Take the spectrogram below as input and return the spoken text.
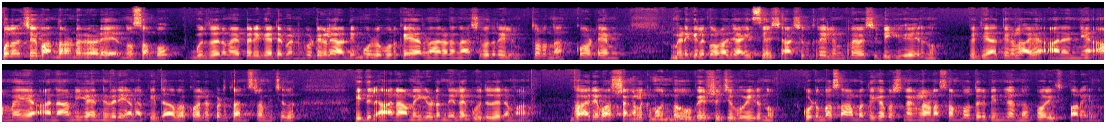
പുലർച്ചെ പന്ത്രണ്ടരയോടെയായിരുന്നു സംഭവം. ഗുരുതരമായി പരിക്കേറ്റ പെൺകുട്ടികളെ ആദ്യം ഉഴവൂർ കെ ആർ നാരായണൻ ആശുപത്രിയിലും തുടർന്ന് Kottayam medical college I C H ആശുപത്രിയിലും പ്രവേശിപ്പിക്കുകയായിരുന്നു. വിദ്യാർത്ഥികളായ അനന്യ അമ്മയ അനാമിക എന്നിവരെയാണ് പിതാവ് കൊലപ്പെടുത്താൻ ശ്രമിച്ചത്. ഇതിൽ അനാമികയുടെ നില ഗുരുതരമാണ്. ഭാര്യ വർഷങ്ങൾക്ക് മുൻപ് ഉപേക്ഷിച്ചു പോയിരുന്നു. കുടുംബ സാമ്പത്തിക പ്രശ്നങ്ങളാണ് സംഭവത്തിന് പിന്നിലെന്ന് പോലീസ് പറയുന്നു.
